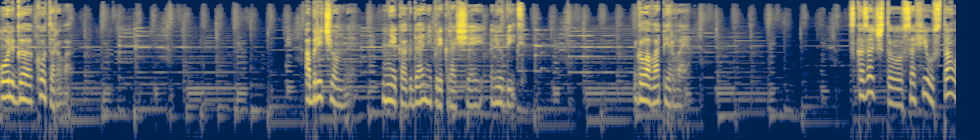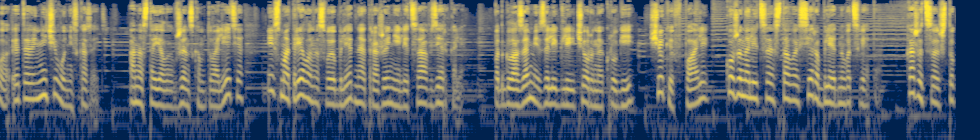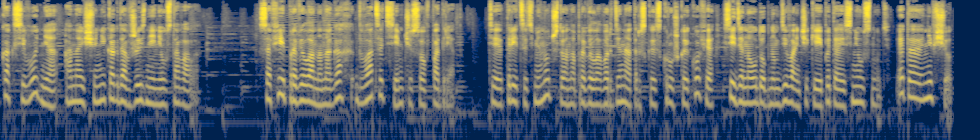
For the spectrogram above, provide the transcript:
Ольга Которова Обречённые. Никогда не прекращай любить. Глава первая. Сказать, что Софи устала, это ничего не сказать. Она стояла в женском туалете и смотрела на свое бледное отражение лица в зеркале. Под глазами залегли черные круги, щеки впали, кожа на лице стала серо-бледного цвета. Кажется, что как сегодня она еще никогда в жизни не уставала. София провела на ногах 27 часов подряд. Те 30 минут, что она провела в ординаторской с кружкой кофе, сидя на удобном диванчике и пытаясь не уснуть, это не в счет.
